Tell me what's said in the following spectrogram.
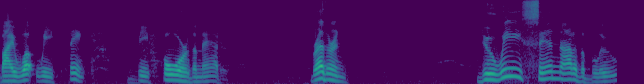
By what we think before the matter. Brethren, do we sin out of the blue?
